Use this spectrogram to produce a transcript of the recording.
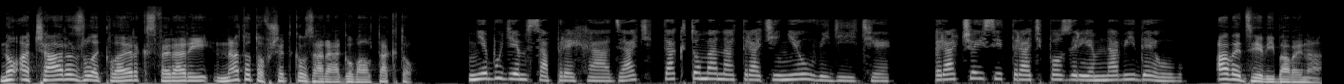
No a Charles Leclerc z Ferrari na toto všetko zareagoval takto. Nebudem sa prechádzať, takto ma na trati neuvidíte. Radšej si trať pozriem na videu. A vec je vybavená.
